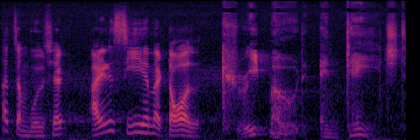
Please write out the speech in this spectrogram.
That's some bullshit. I didn't see him at all. Creep mode engaged.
